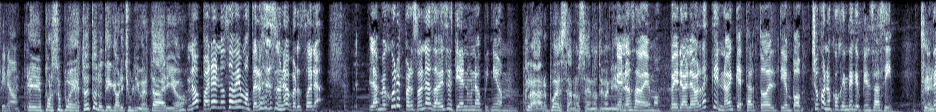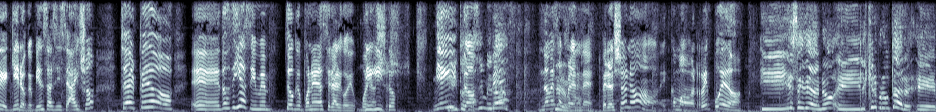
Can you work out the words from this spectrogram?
si no. Eh, por supuesto, esto lo tiene que haber hecho un libertario. No, pará, no sabemos. Tal vez es una persona. Las mejores personas a veces tienen una opinión Claro, puede ser, no sé, no tengo ni que idea. no sabemos. Pero la verdad es que no hay que estar todo el tiempo. Yo conozco gente que piensa así. Sí. Gente que quiero, que piensa así. Dice, ay, yo estoy al pedo eh, dos días y me tengo que poner a hacer algo. Y, bueno, Dieguito. yo- Dieguito. Dieguito es así, mirá. ¿ves? No me sorprende. Pero yo no. Es como, re puedo. Y esa idea, ¿no? Y les quiero preguntar, eh,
